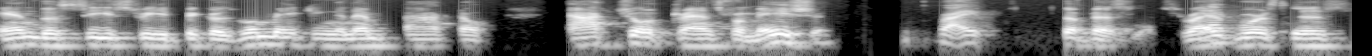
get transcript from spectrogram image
and the C-suite because we're making an impact of actual transformation. Right. The business, right? Yep. Versus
